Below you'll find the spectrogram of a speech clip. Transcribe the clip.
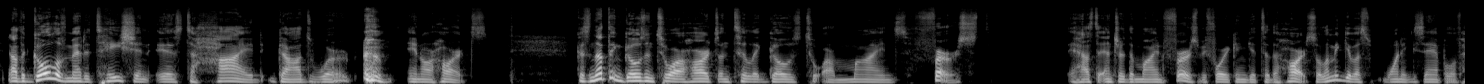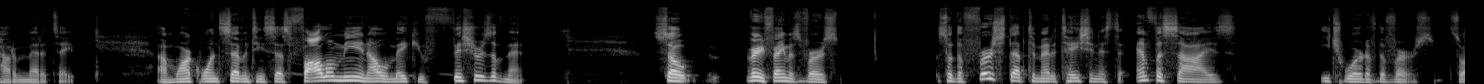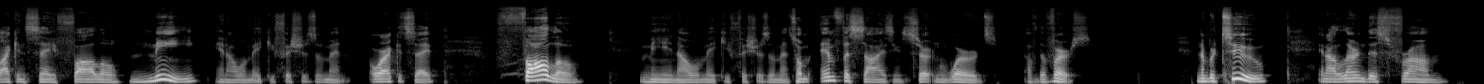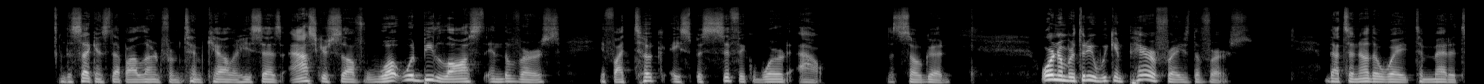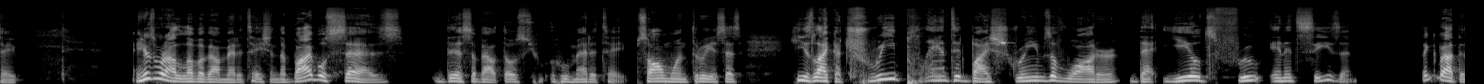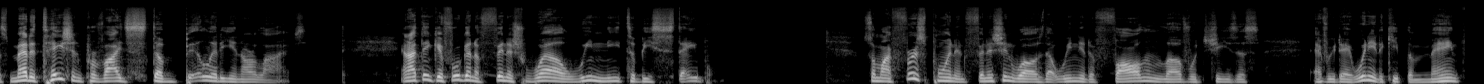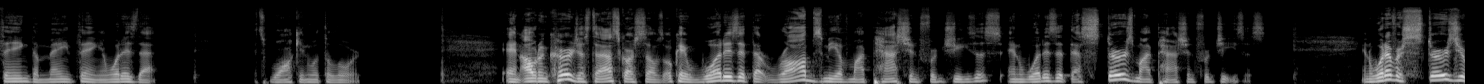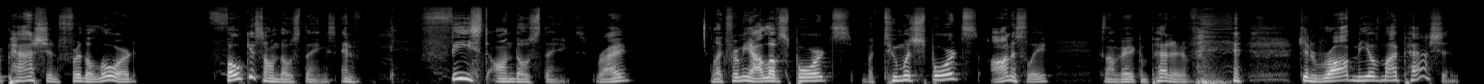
Now, the goal of meditation is to hide God's word in our hearts because nothing goes into our hearts until it goes to our minds first. It has to enter the mind first before it can get to the heart. So let me give us one example of how to meditate. Uh, Mark 1:17 says, "Follow me and I will make you fishers of men." So, very famous verse so the first step to meditation is to emphasize each word of the verse. So I can say, Follow me, and I will make you fishers of men. Or I could say, Follow me, and I will make you fishers of men. So I'm emphasizing certain words of the verse. Number two, and I learned this from the second step I learned from Tim Keller. He says, Ask yourself, what would be lost in the verse if I took a specific word out? That's so good. Or number three, we can paraphrase the verse. That's another way to meditate. And here's what I love about meditation the Bible says this about those who meditate. Psalm 1 3, it says, He's like a tree planted by streams of water that yields fruit in its season. Think about this meditation provides stability in our lives. And I think if we're going to finish well, we need to be stable. So, my first point in finishing well is that we need to fall in love with Jesus every day. We need to keep the main thing the main thing. And what is that? it's walking with the Lord. And I would encourage us to ask ourselves okay, what is it that robs me of my passion for Jesus? And what is it that stirs my passion for Jesus? And whatever stirs your passion for the Lord, focus on those things and feast on those things, right? Like for me, I love sports, but too much sports, honestly, because I'm very competitive, can rob me of my passion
